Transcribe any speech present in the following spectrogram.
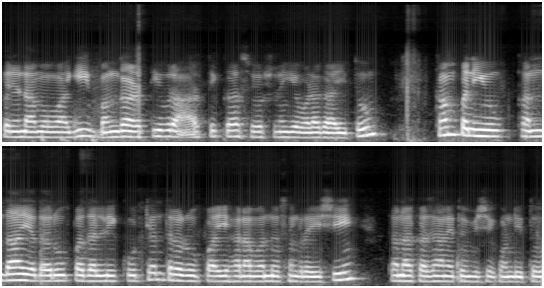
ಪರಿಣಾಮವಾಗಿ ಬಂಗಾಳ ತೀವ್ರ ಆರ್ಥಿಕ ಶೋಷಣೆಗೆ ಒಳಗಾಯಿತು. ಕಂಪನಿಯು ಕಂದಾಯದ ರೂಪದಲ್ಲಿ ಕೋಟ್ಯಂತರ ರೂಪಾಯಿ ಹಣವನ್ನು ಸಂಗ್ರಹಿಸಿ ತನ್ನ ಖಜಾನೆ ತುಂಬಿಸಿಕೊಂಡಿತು.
